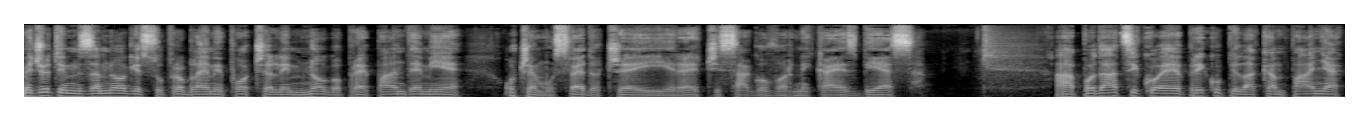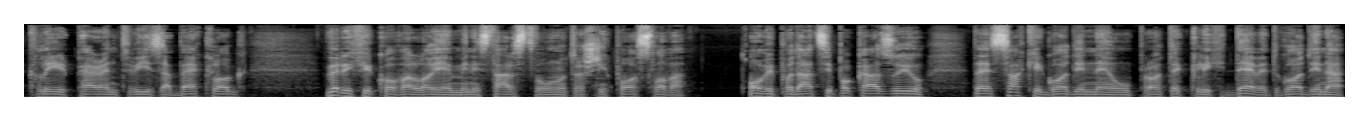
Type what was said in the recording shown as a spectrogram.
Međutim, za mnoge su problemi počeli mnogo pre pandemije, o čemu svedoče i reči sagovornika SBS-a. A podaci koje je prikupila kampanja Clear Parent Visa Backlog verifikovalo je Ministarstvo unutrašnjih poslova. Ovi podaci pokazuju da je svake godine u proteklih devet godina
